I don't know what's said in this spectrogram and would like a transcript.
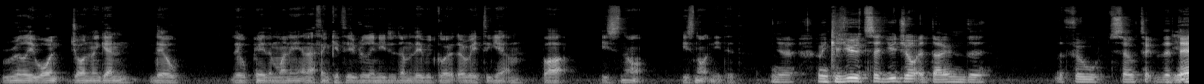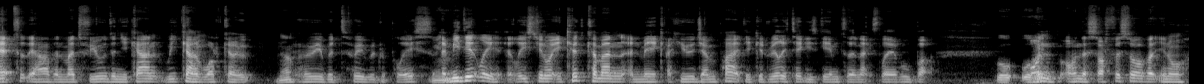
really want John McGinn, they'll they'll pay the money, and I think if they really needed him, they would go out their way to get him. But he's not he's not needed. Yeah, I mean, because you said you jotted down the the full Celtic, the Yeah. depth that they have in midfield, and you can't, we can't work out No. who he would who he would replace mean- immediately. At least you know he could come in and make a huge impact. He could really take his game to the next level. But Well, well on on the surface of it, you know,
